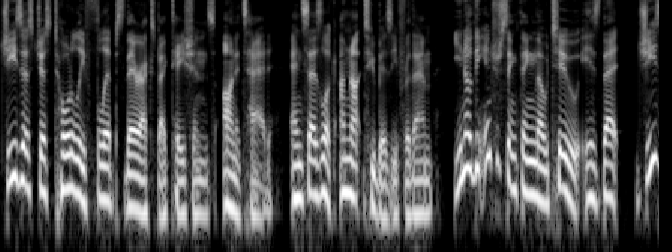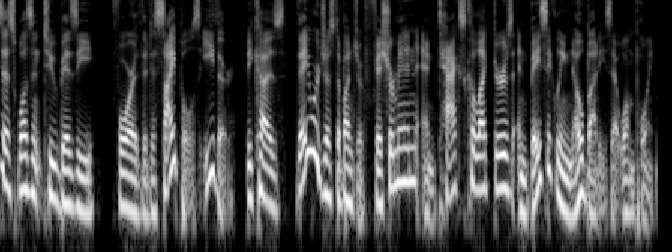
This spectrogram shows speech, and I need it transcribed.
Jesus just totally flips their expectations on its head and says, "Look, I'm not too busy for them." You know, the interesting thing though too is that Jesus wasn't too busy for the disciples either, because they were just a bunch of fishermen and tax collectors and basically nobodies at one point.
